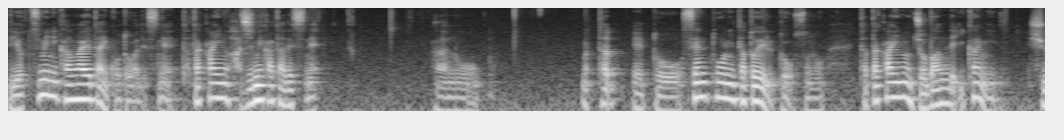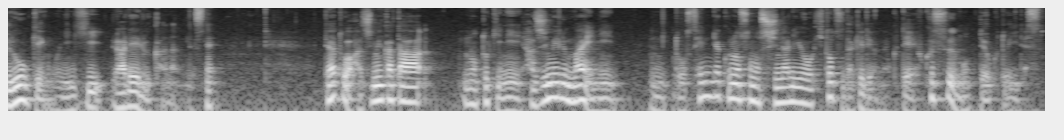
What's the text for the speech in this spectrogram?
で4つ目に考えたいことはですね戦いの始め方ですね。あの、またえっと、戦闘に例えるとその戦いの序盤でいかに主導権を握られるかなんですね。であとは始め方の時に始める前に、うんと、戦略のそのシナリオを一つだけではなくて複数持っておくといいです。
